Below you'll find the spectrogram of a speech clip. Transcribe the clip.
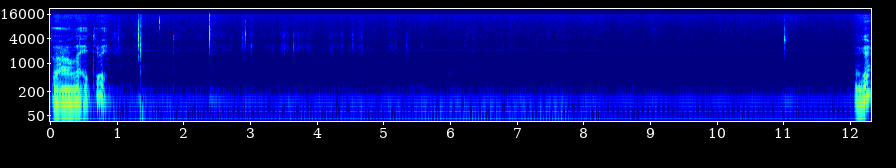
but I'll let it do it. There we go.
